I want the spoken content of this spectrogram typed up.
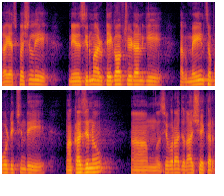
అలాగే ఎస్పెషల్లీ నేను సినిమా టేక్ ఆఫ్ చేయడానికి నాకు మెయిన్ సపోర్ట్ ఇచ్చింది మా కజిను శివరాజు రాజశేఖర్.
